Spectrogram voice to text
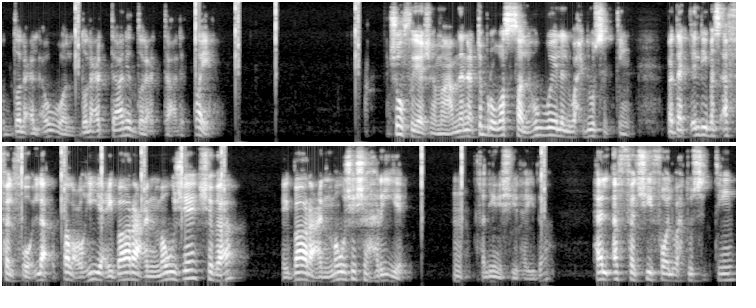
الضلع الأول الضلع الثاني الضلع الثالث. طيب. شوفوا يا جماعة بدنا نعتبره وصل هو لل 61 بدك تقول لي بس قفل فوق. لا طلعوا. هي عبارة عن موجة شبه عبارة عن موجة شهرية. خليني أشيل هيدا. هل قفل شيء فوق ال 61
